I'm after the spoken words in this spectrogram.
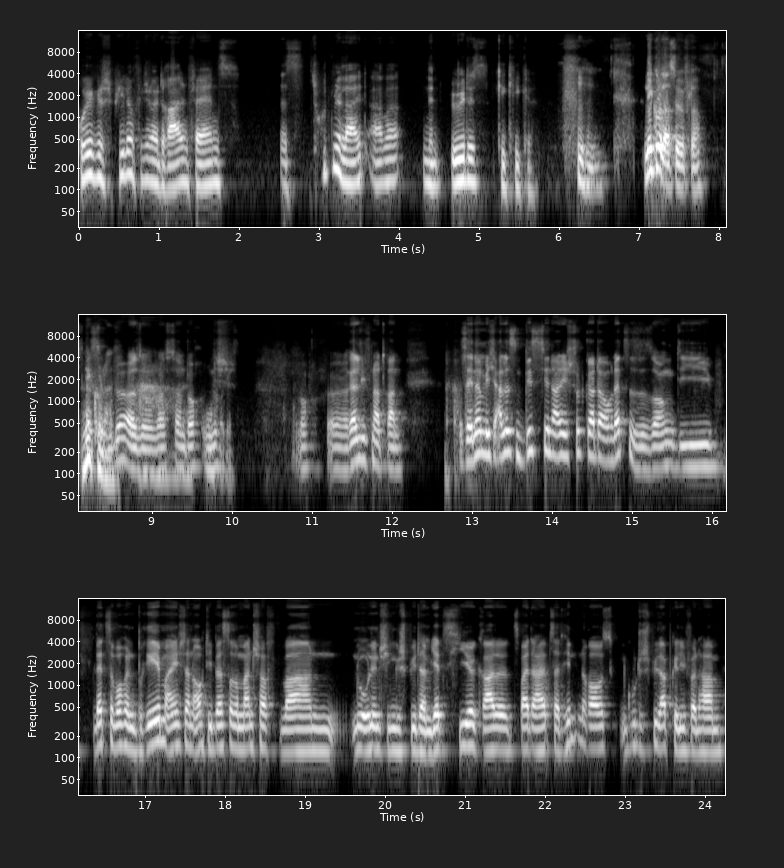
ruhiges Spiel und für die neutralen Fans. Es tut mir leid, aber ein ödes Gekicke. Nikolas Höfler. Nikolas. Also was dann doch nicht noch äh, relativ nah dran. Das erinnert mich alles ein bisschen an die Stuttgarter auch letzte Saison, die letzte Woche in Bremen eigentlich dann auch die bessere Mannschaft waren, nur unentschieden gespielt haben. Jetzt hier gerade zweite Halbzeit hinten raus ein gutes Spiel abgeliefert haben,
